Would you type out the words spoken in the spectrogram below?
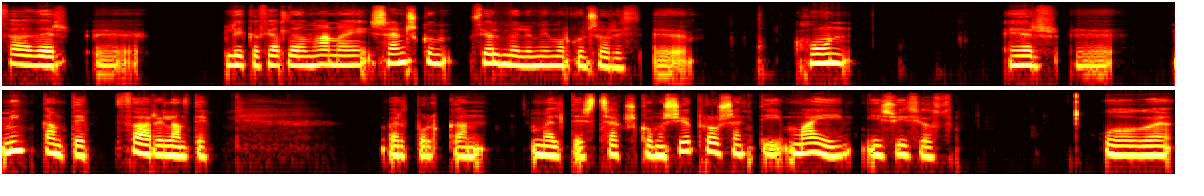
það er líka fjallað um hana í sænskum fjölmjölum í morgunsárið hún er mingandi þar í landi verðbólgan mældist 6,7% í mæ í Svíþjóð og eh,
